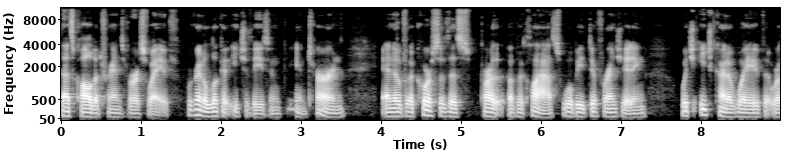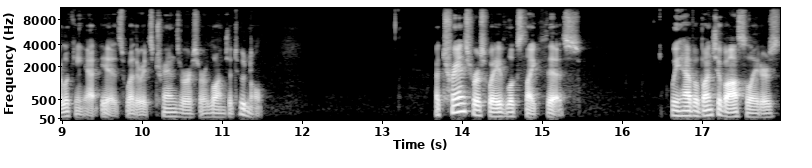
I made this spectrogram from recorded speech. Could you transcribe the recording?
That's called a transverse wave. We're going to look at each of these in, in turn, and over the course of this part of the class, we'll be differentiating which each kind of wave that we're looking at is, whether it's transverse or longitudinal. A transverse wave looks like this. We have a bunch of oscillators,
